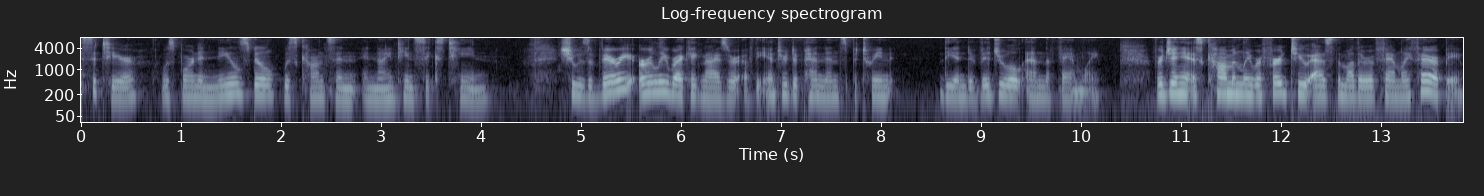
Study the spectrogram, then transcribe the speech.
Satir was born in Neillsville, Wisconsin in 1916. She was a very early recognizer of the interdependence between the individual and the family. Virginia is commonly referred to as the mother of family therapy.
